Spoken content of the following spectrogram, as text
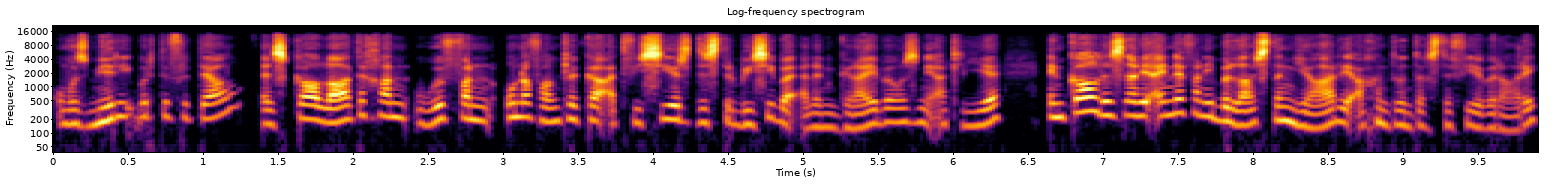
Om ons meer hieroor te vertel, is Karl Lategan, hoof van onafhanklike adviseursdistribusie by Ellen Gray by ons in die ateljee. En Karl, dis nou die einde van die belastingjaar, die 28ste Februarie.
